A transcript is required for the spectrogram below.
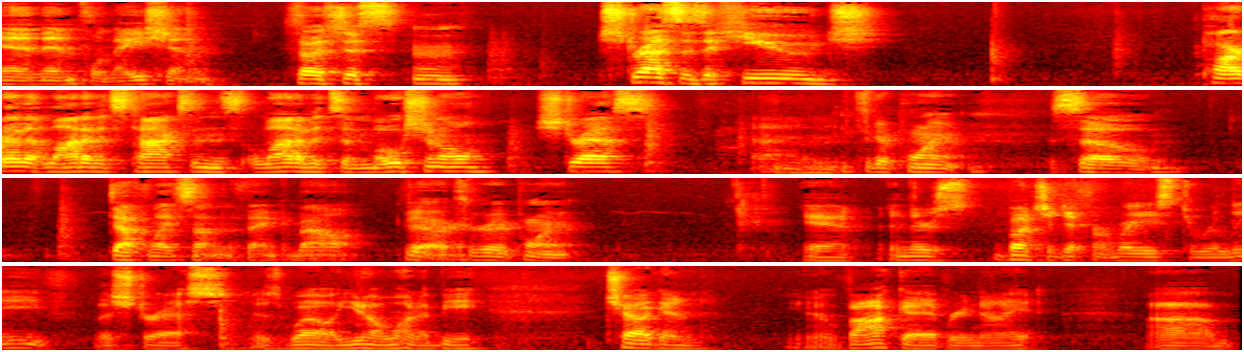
and inflammation. So it's just mm. stress is a huge part of it. A lot of it's toxins. A lot of it's emotional stress. Um, That's a good point. So definitely something to think about. Yeah, that's a great point. Yeah, and there's a bunch of different ways to relieve the stress as well. You don't want to be chugging, you know, vodka every night. Um,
